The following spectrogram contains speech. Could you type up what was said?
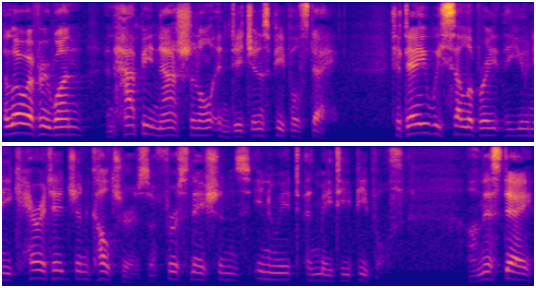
Hello, everyone, and happy National Indigenous Peoples Day. Today, we celebrate the unique heritage and cultures of First Nations, Inuit, and Metis peoples. On this day,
